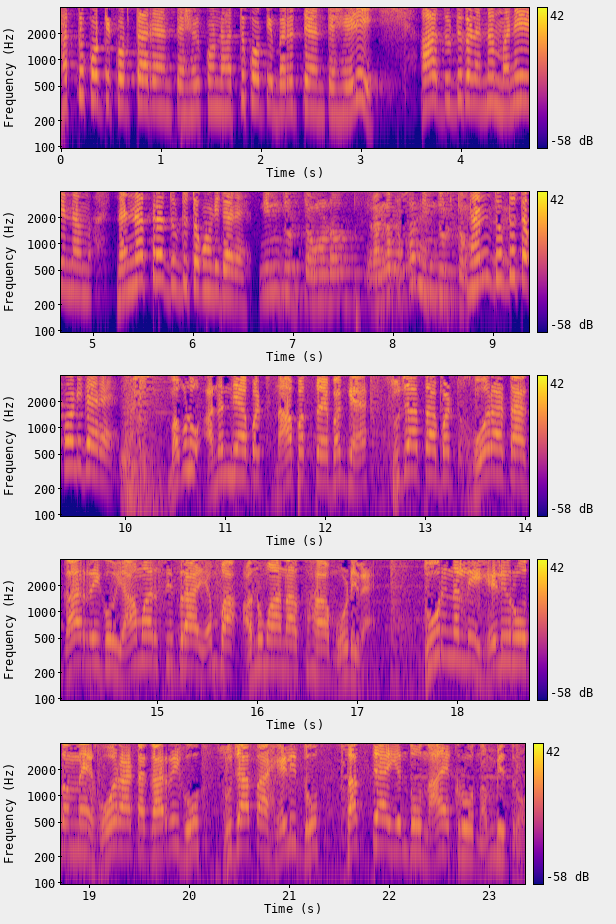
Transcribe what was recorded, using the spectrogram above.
ಹತ್ತು ಕೋಟಿ ಕೊಡ್ತಾರೆ ಅಂತ ಹೇಳ್ಕೊಂಡು ಹತ್ತು ಕೋಟಿ ಬರುತ್ತೆ ಅಂತ ಹೇಳಿ ಆ ದುಡ್ಡುಗಳನ್ನ ನಮ್ಮ ನನ್ನ ಹತ್ರ ದುಡ್ಡು ತಗೊಂಡಿದ್ದಾರೆ. ನಿಮ್ ದುಡ್ಡು ತಗೊಂಡು ರಂಗಪ್ರಸಾದ್ ನಿಮ್ ದುಡ್ಡು ತಗೊಂಡು ನನ್ನ ದುಡ್ಡು ತಗೊಂಡಿದ್ದಾರೆ. ಮಗಳು ಅನನ್ಯ ಭಟ್ ನಾಪತ್ತೆ ಬಗ್ಗೆ ಸುಜಾತಾ ಭಟ್ ಹೋರಾಟಗಾರರಿಗೂ ಯಾಮಾರಿಸಿದ್ರ ಎಂಬ ಅನುಮಾನ ಸಹ ಮೂಡಿವೆ ದೂರಿನಲ್ಲಿ ಹೇಳಿರುವುದನ್ನೇ ಹೋರಾಟಗಾರರಿಗೂ ಸುಜಾತ ಹೇಳಿದ್ದು ಸತ್ಯ ಎಂದು ನಾಯಕರು ನಂಬಿದ್ರು.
